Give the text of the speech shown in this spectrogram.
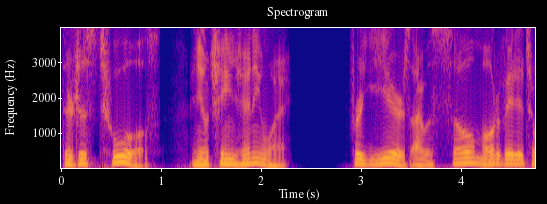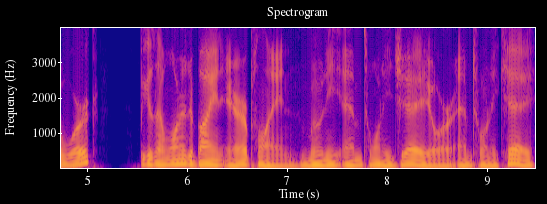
They're just tools, and you'll change anyway. For years, I was so motivated to work because I wanted to buy an airplane, Mooney M20J or M20K.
